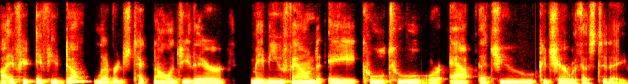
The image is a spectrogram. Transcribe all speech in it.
Uh, if you if you don't leverage technology there, maybe you found a cool tool or app that you could share with us today.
